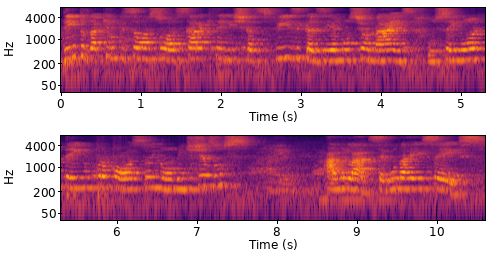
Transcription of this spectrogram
Dentro daquilo que são as suas características físicas e emocionais, o Senhor tem um propósito em nome de Jesus. Abre lá, 2 Reis 6.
